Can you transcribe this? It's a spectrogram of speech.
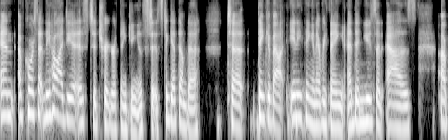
and of course, that the whole idea is to trigger thinking. Is to it's to get them to to think about anything and everything and then use it as a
